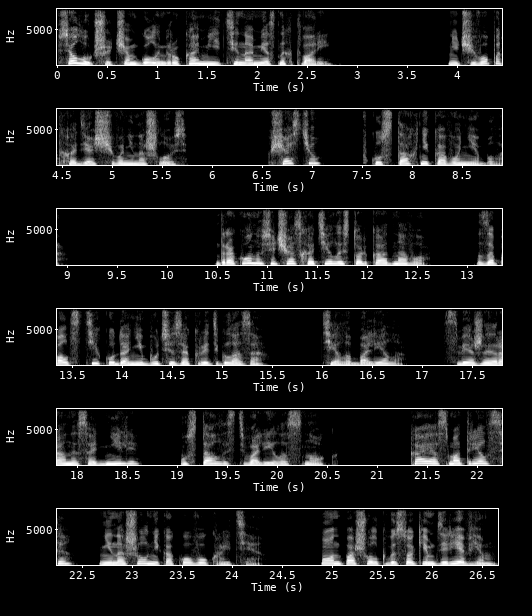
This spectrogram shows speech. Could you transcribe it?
Все лучше, чем голыми руками идти на местных тварей. Ничего подходящего не нашлось. К счастью, в кустах никого не было. Дракону сейчас хотелось только одного — заползти куда-нибудь и закрыть глаза. Тело болело, свежие раны соднили, усталость валила с ног. Кай осмотрелся, не нашел никакого укрытия. Он пошел к высоким деревьям,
